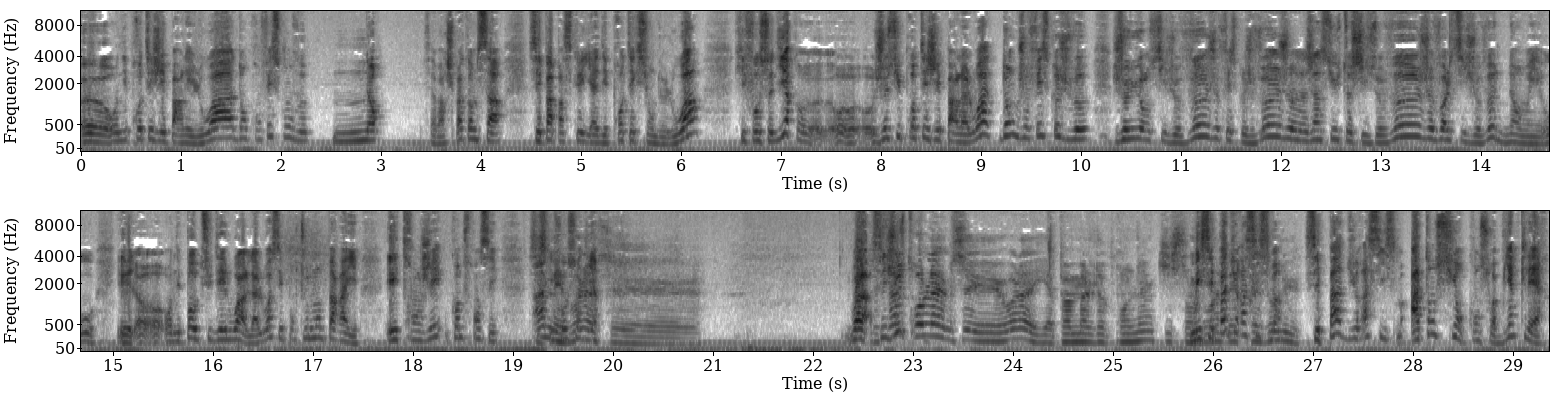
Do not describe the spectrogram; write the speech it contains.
euh, on est protégé par les lois, donc on fait ce qu'on veut. Non. Ça marche pas comme ça. C'est pas parce qu'il y a des protections de loi qu'il faut se dire que euh, euh, je suis protégé par la loi, donc je fais ce que je veux. Je hurle si je veux, je fais ce que je veux, j'insulte si je veux, je vole si je veux. Non mais oh, et, euh, on n'est pas au-dessus des lois. La loi c'est pour tout le monde pareil, étranger comme français. C'est Ah ce qu'il mais faut se voilà, dire. Voilà, C'est juste le problème, c'est voilà, il y a pas mal de problèmes qui sont. Mais c'est pas du racisme. résolus. C'est pas du racisme. Attention, qu'on soit bien clair.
